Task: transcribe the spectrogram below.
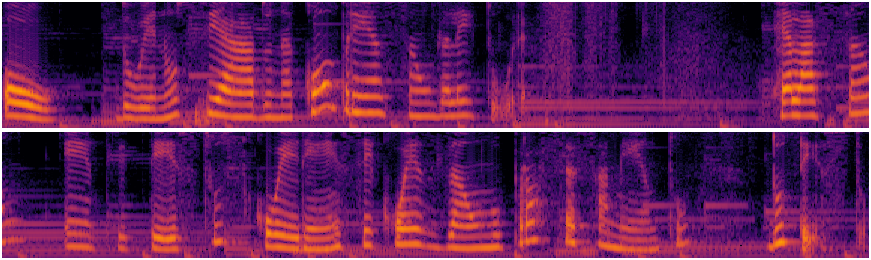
ou do enunciado na compreensão da leitura, relação entre textos, coerência e coesão no processamento do texto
